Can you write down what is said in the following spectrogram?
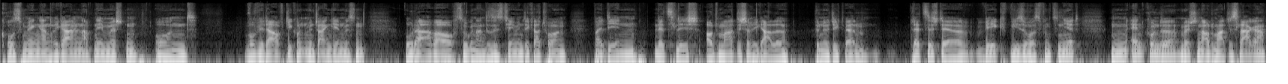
große Mengen an Regalen abnehmen möchten und wo wir da auf die Kundenwünsche eingehen müssen oder aber auch sogenannte Systemintegratoren, bei denen letztlich automatische Regale benötigt werden. Letztlich der Weg, wie sowas funktioniert. Ein Endkunde möchte ein automatisches Lager,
